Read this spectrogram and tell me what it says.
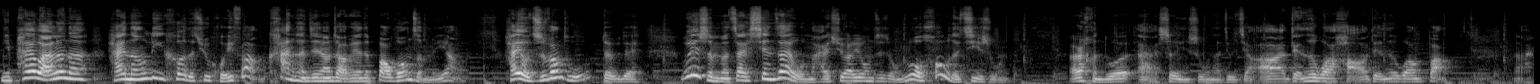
你拍完了呢，还能立刻的去回放，看看这张照片的曝光怎么样。还有直方图，对不对？为什么在现在我们还需要用这种落后的技术呢？而很多啊摄影书呢就讲啊点测光好，点测光棒，啊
